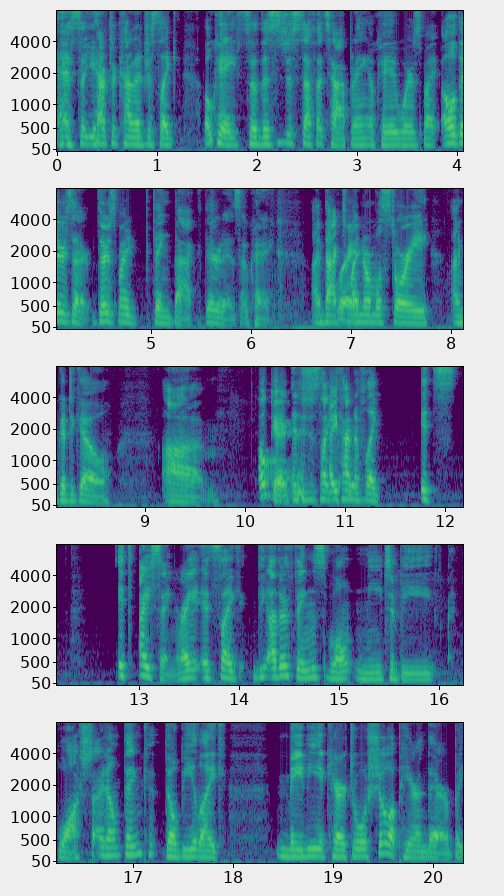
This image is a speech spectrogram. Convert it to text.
And so you have to kind of just like, okay, so this is just stuff that's happening. Okay, where's my? Oh, there's there. There's my thing back. There it is. Okay, I'm back to my normal story. I'm good to go. Um, okay. and it's just like I kind of like it's it's icing, right? It's like the other things won't need to be watched. I don't think they'll be like maybe a character will show up here and there, but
